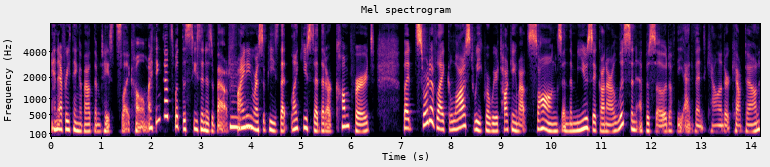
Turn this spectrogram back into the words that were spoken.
and everything about them tastes like home. I think that's what the season is about. Mm. Finding recipes that, like you said, that are comfort, but sort of like last week where we were talking about songs and the music on our listen episode of the Advent calendar countdown.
